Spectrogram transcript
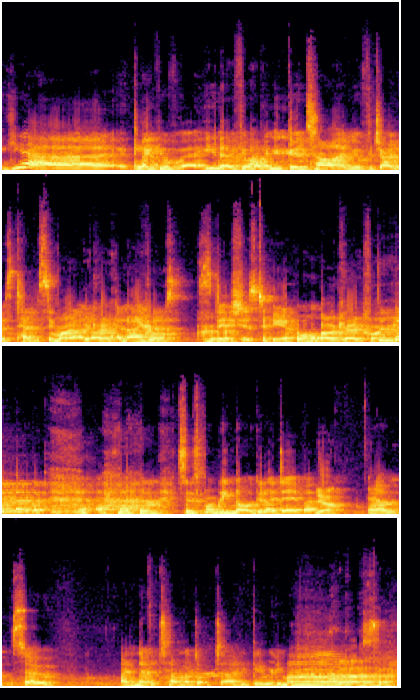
Yeah, like you're, you know, if you're having a good time, your vagina's tensing Right, quite a lot. And I cool. had stitches to heal, Okay, fine. Yeah, yeah. so it's probably not a good idea. But yeah. um, so I'd never tell my doctor; he'd be really mad.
